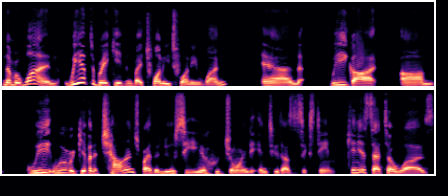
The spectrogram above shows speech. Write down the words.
Number one, we have to break even by 2021. And we got um, we we were given a challenge by the new CEO who joined in 2016. Kinya Seto was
